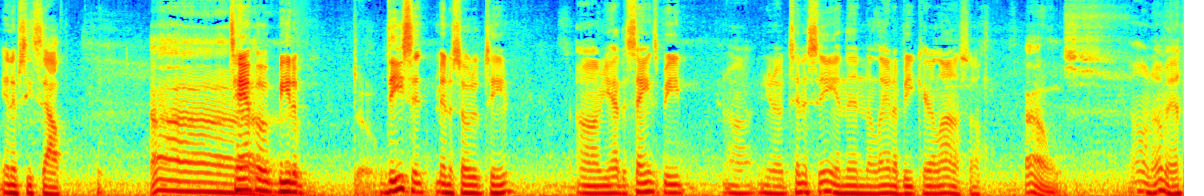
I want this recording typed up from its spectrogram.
NFC South. Uh, Tampa beat a don't- decent Minnesota team. Um, you had the Saints beat, uh, you know, Tennessee, and then Atlanta beat Carolina. So I don't. I don't know, man.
